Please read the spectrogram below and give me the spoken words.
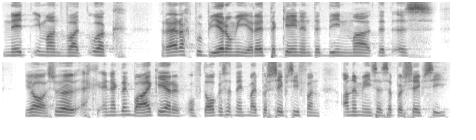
net iemand wat ook regtig probeer om die Here te ken en te dien, maar dit is ja, so ek en ek dink baie keer of dalk is dit net my persepsie van ander mense se persepsie.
